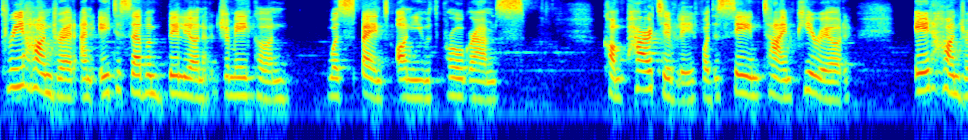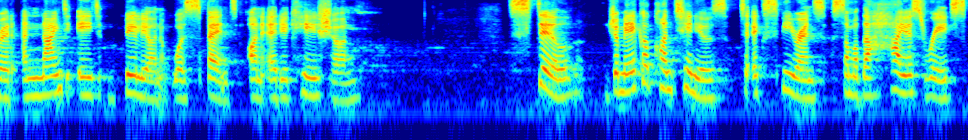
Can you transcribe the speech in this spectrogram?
387 billion Jamaican was spent on youth programs. Comparatively, for the same time period, 898 billion was spent on education. Still, Jamaica continues to experience some of the highest rates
